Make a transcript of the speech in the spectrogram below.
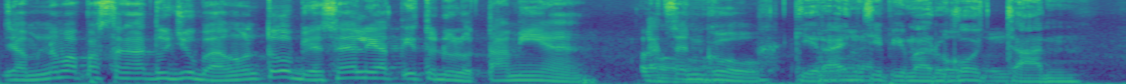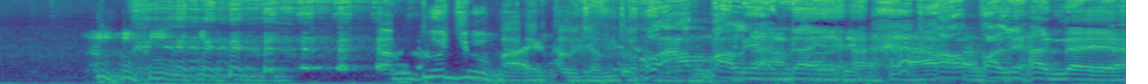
jam 6 apa setengah 7 bangun tuh biasanya lihat itu dulu Tamiya. Let's and Go. Oh, Kirain Cipi Maruko-chan. jam 7 pak itu jam 7 Oh, apa ya Anda ya? Apa ya Anda ya?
